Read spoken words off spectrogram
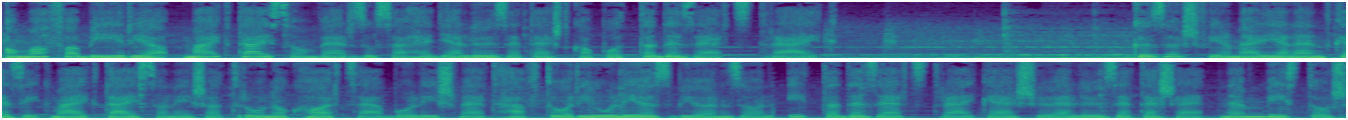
A MAFA bírja, Mike Tyson versus a hegyelőzetest kapott a Desert Strike Közös filmmel jelentkezik Mike Tyson és a trónok harcából ismert Haftor Julius Björnson, itt a Desert Strike első előzetese, nem biztos,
